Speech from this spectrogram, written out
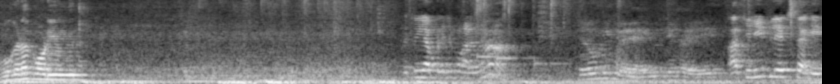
ਉਹ ਕਿਹੜਾ ਪੌੜੀ ਹੁੰਦੀ ਨੇ? ਤੇ ਤੁਸੀਂ ਆਪਣੇ ਚ ਪਾ ਲੈਣਾ। ਚਲੋ ਵੀ ਹੋਇਆ ਇਹ ਮੁਝੇ ਹੈ ਆ ਚਿਲੀ ਫਲੇਕਸ ਹੈਗੇ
